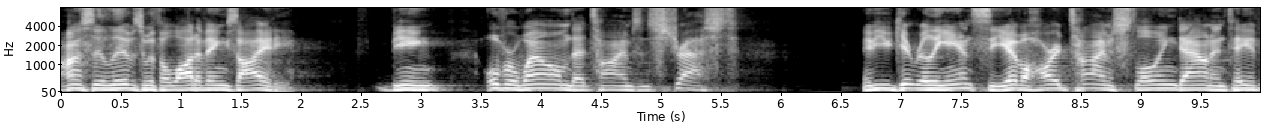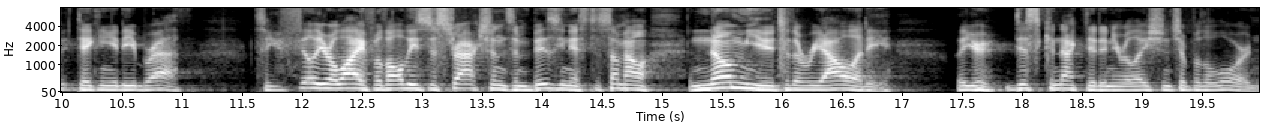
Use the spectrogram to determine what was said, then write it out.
honestly lives with a lot of anxiety, being overwhelmed at times and stressed. Maybe you get really antsy. You have a hard time slowing down and ta- taking a deep breath. So you fill your life with all these distractions and busyness to somehow numb you to the reality that you're disconnected in your relationship with the Lord.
